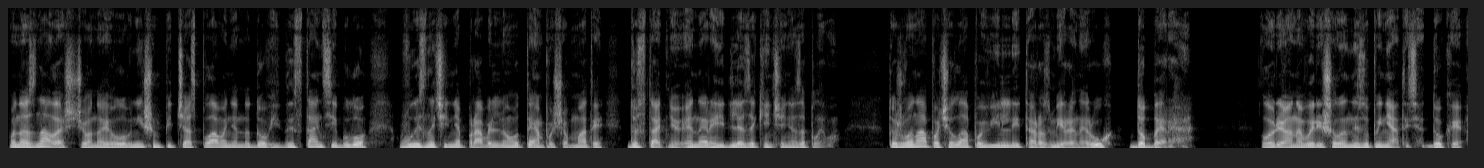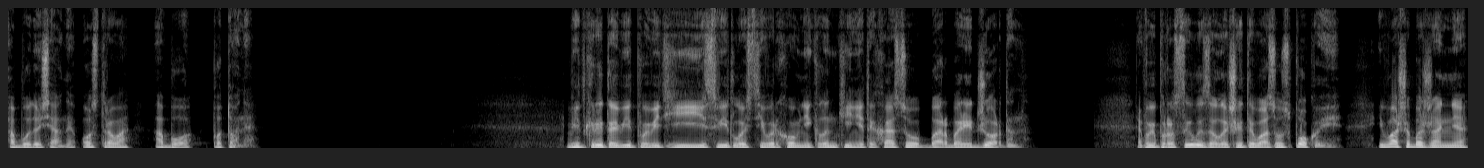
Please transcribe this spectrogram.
Вона знала, що найголовнішим під час плавання на довгій дистанції було визначення правильного темпу, щоб мати достатньо енергії для закінчення запливу. Тож вона почала повільний та розмірений рух до берега. Лоріана вирішила не зупинятися, доки або досягне острова, або потоне. Відкрита відповідь її світлості верховній клинкіні Техасу Барбарі Джордан. Ви просили залишити вас у спокої, і ваше бажання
